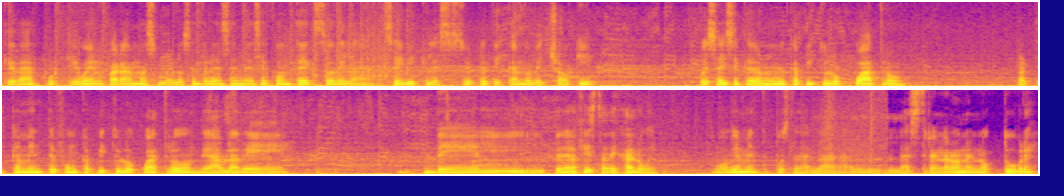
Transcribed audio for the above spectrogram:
quedar porque bueno para más o menos entrar en ese contexto de la serie que les estoy platicando de Chucky pues ahí se quedaron en el capítulo 4 prácticamente fue un capítulo 4 donde habla de de la fiesta de Halloween obviamente pues la estrenaron en octubre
